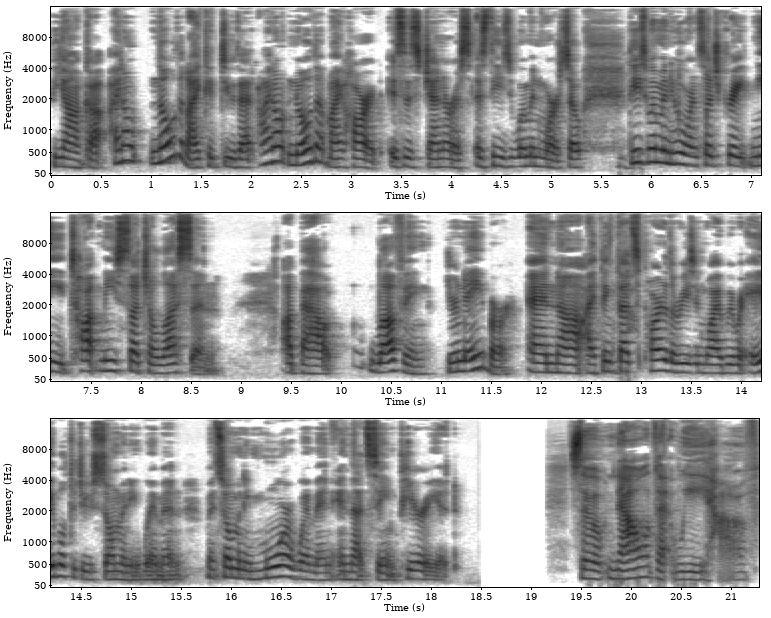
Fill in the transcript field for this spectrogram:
Bianca, I don't know that I could do that. I don't know that my heart is as generous as these women were. So mm-hmm. these women who were in such great need taught me such a lesson about loving your neighbor. And uh, I think that's part of the reason why we were able to do so many women, so many more women in that same period. So now that we have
